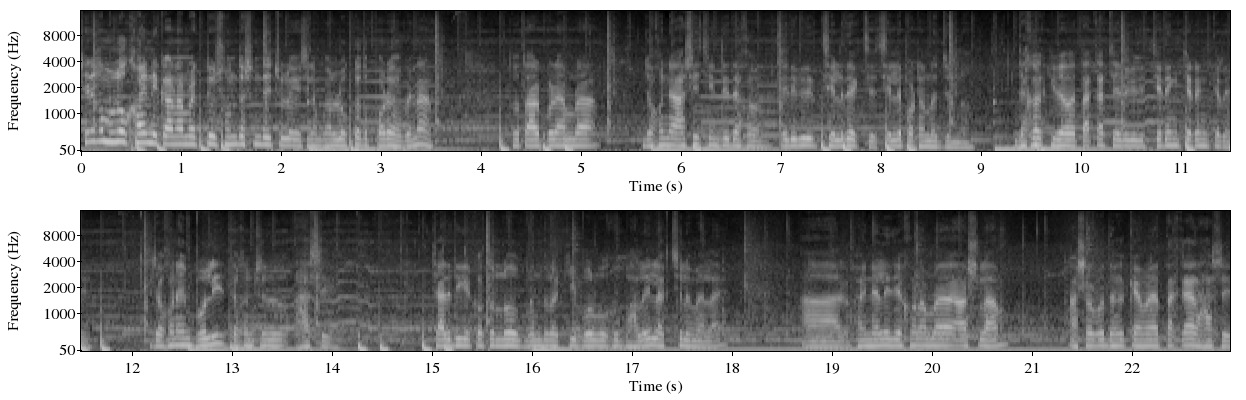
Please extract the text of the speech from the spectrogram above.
সেরকম লোক হয়নি, কারণ আমরা একটু সন্ধ্যে সন্ধ্যায় চলে গেছিলাম, কারণ লোকটা তো পরে হবে না। তো তারপরে আমরা যখনই আসি চিনটি দেখো, এদিক ওদিক ছেলে দেখছে, ছেলে পাঠানোর জন্য। দেখো কীভাবে তাকাচ্ছে এদিক ওদিক চেরেং চেরেং করে। যখন আমি বলি, তখন শুধু হাসে। চারিদিকে কত লোক, বন্ধুরা, কি বলব, খুব ভালোই লাগছিল মেলায়। আর ফাইনালি যখন আমরা আসলাম, আসার পর দেখো ক্যামেরা তাকায় আর হাসে।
